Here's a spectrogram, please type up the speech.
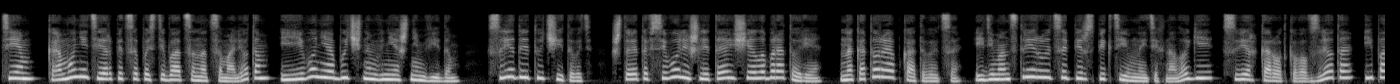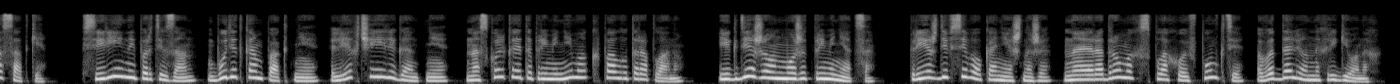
Тем, кому не терпится постебаться над самолетом и его необычным внешним видом, следует учитывать, что это всего лишь летающая лаборатория, на которой обкатываются и демонстрируются перспективные технологии сверхкороткого взлета и посадки. Серийный партизан будет компактнее, легче и элегантнее, насколько это применимо к полутораплану. И где же он может применяться? Прежде всего, конечно же, на аэродромах с плохой в пункте, в отдаленных регионах.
